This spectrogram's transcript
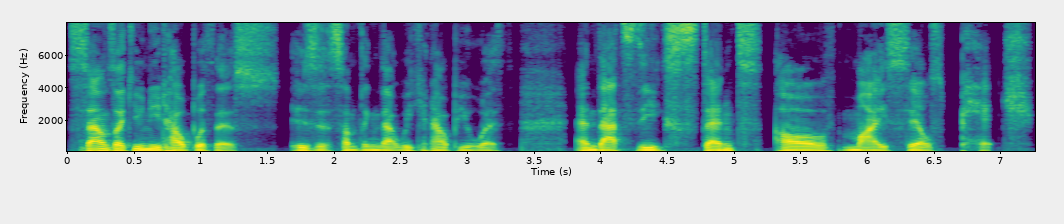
sounds like you need help with this. Is it something that we can help you with? And that's the extent of my sales pitch.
